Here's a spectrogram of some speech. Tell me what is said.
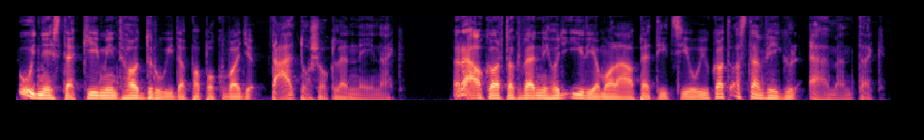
Úgy néztek ki, mintha druida papok vagy táltosok lennének. Rá akartak venni, hogy írjam alá a petíciójukat, aztán végül elmentek.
